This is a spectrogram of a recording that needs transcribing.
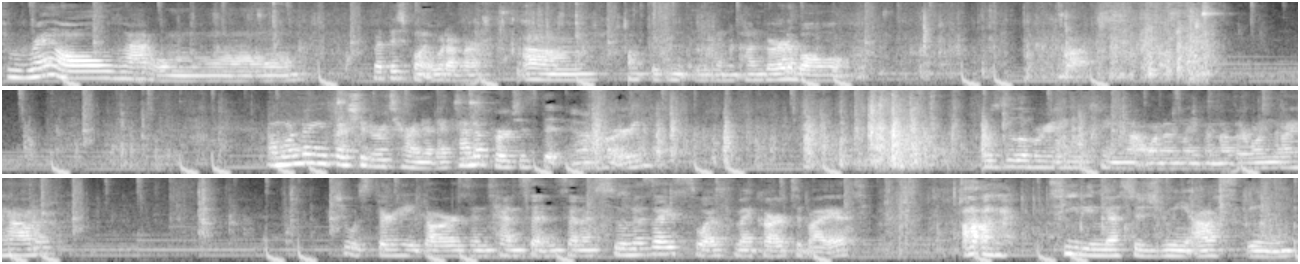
thrilled at all. But at this point, whatever. Um, isn't even convertible. But I'm wondering if I should return it. I kind of purchased it in a hurry. I was deliberating between that one and like another one that I had. It was $38.10 and as soon as I swiped my card to buy it, TD messaged me asking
